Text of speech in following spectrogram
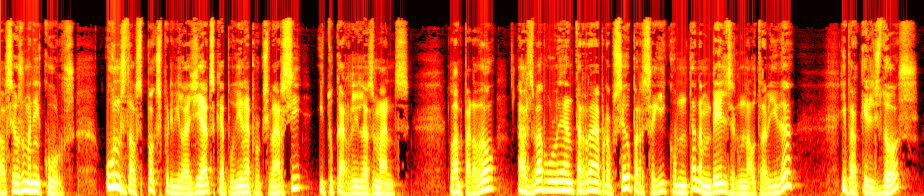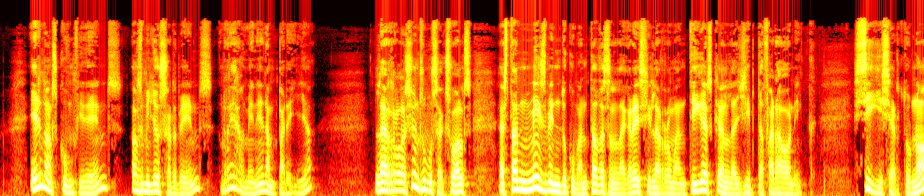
els seus manicurs, uns dels pocs privilegiats que podien aproximar-s'hi i tocar-li les mans. L'emperador els va voler enterrar a prop seu per seguir comptant amb ells en una altra vida? I per aquells dos, eren els confidents? Els millors servents? Realment eren parella? Les relacions homosexuals estan més ben documentades en la Grècia i la Roma antigues que en l'Egipte faraònic. Sigui cert o no,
